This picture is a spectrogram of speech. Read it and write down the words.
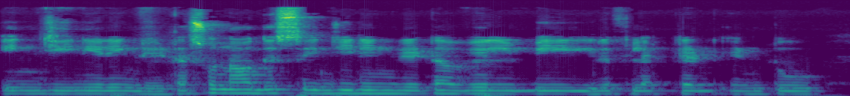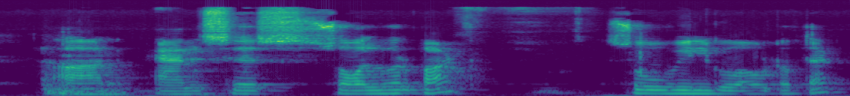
engineering data. So now this engineering data will be reflected into our ansys solver part so we'll go out of that.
